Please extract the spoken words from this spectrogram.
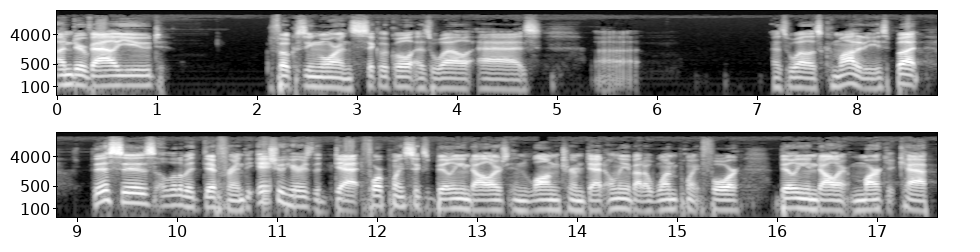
undervalued, focusing more on cyclical as well as uh, as well as commodities. But this is a little bit different. The issue here is the debt $4.6 billion in long term debt, only about a $1.4 billion market cap.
